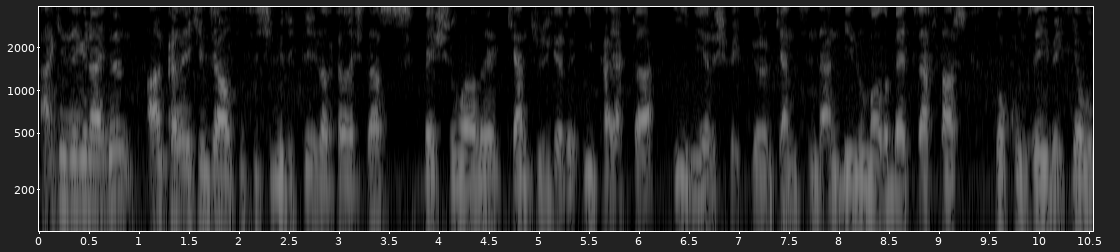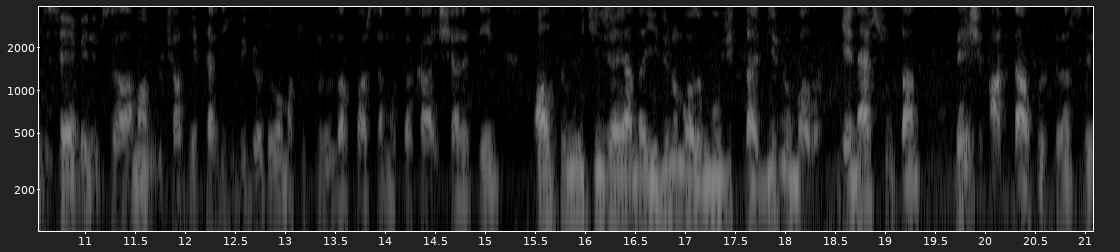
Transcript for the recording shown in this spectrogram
Herkese günaydın. Ankara 2. altın seçim birlikteyiz arkadaşlar. 5 numaralı Kent Rüzgarı ilk ayakta iyi bir yarış bekliyorum kendisinden. 1 numaralı Betraftar, 9 Zeybek Yavuz ise benim sıralamam 3 at yeterli gibi gördüm ama tuttuğunuz at varsa mutlaka işaretleyin. Altının ikinci ayağında 7 numaralı Mucittay, 1 numaralı Yener Sultan, 5 Akdağ Fırtınası ve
